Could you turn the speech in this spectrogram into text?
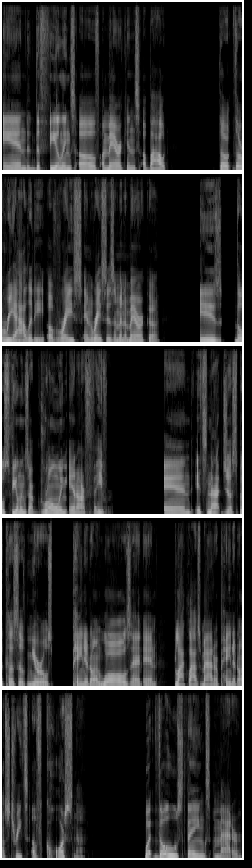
and the feelings of Americans about the the reality of race and racism in America is those feelings are growing in our favor. And it's not just because of murals painted on walls and, and Black Lives Matter painted on streets. Of course not. But those things matter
